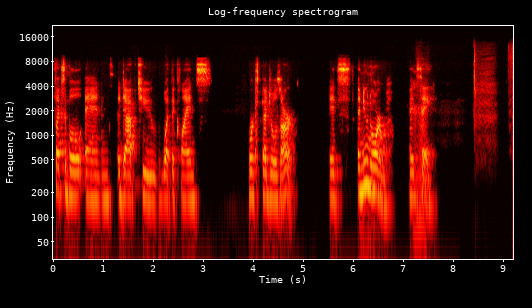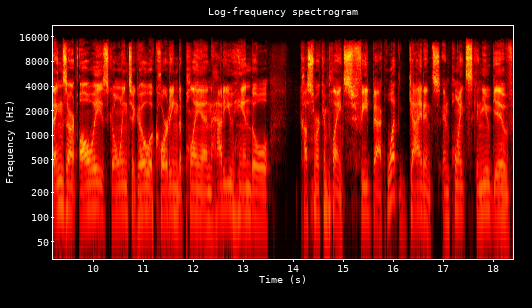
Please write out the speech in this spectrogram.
flexible and adapt to what the clients work schedules are it's a new norm i'd mm-hmm. say things aren't always going to go according to plan how do you handle customer complaints, feedback, what guidance and points can you give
